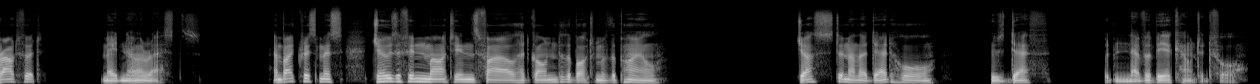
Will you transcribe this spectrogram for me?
Proudfoot made no arrests, and by Christmas Josephine Martin's file had gone to the bottom of the pile. Just another dead whore whose death would never be accounted for.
